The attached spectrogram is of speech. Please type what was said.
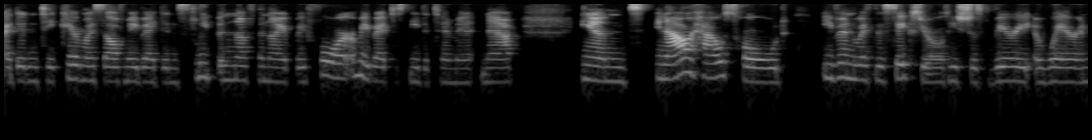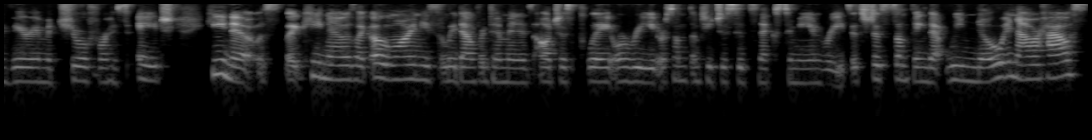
I didn't take care of myself. Maybe I didn't sleep enough the night before, or maybe I just need a 10 minute nap. And in our household, even with the six year old he's just very aware and very mature for his age he knows like he knows like oh mommy needs to lay down for 10 minutes. I'll just play or read or sometimes he just sits next to me and reads. It's just something that we know in our house.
